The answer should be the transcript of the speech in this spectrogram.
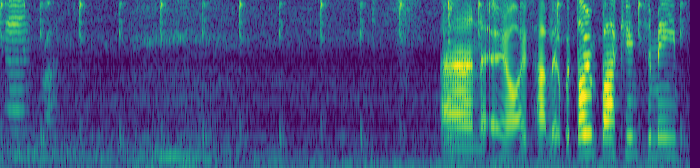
Turn right. And the AI's had it, but don't back into me!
